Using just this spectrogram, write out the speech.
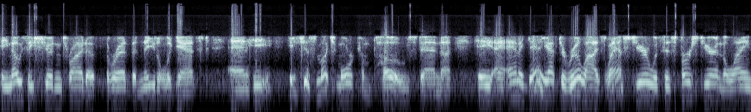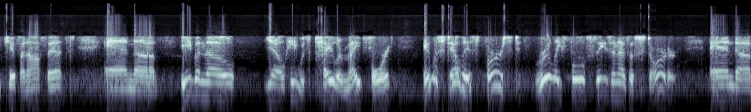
he knows he shouldn't try to thread the needle against, and he he's just much more composed. And uh, he and again, you have to realize last year was his first year in the Lane Kiffin offense, and uh, even though you know he was tailor made for it, it was still his first really full season as a starter, and. Uh,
